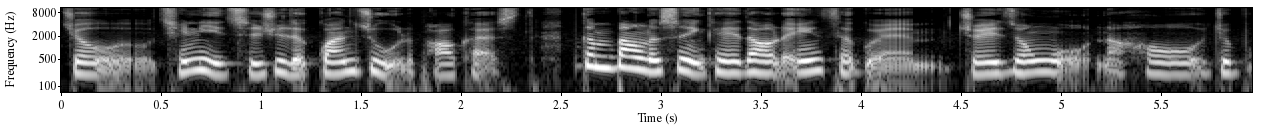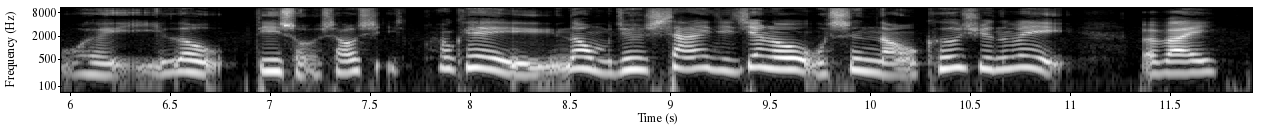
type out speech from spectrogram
就请你持续的关注我的 podcast。更棒的是，你可以到我的 Instagram 追踪我，然后就不会遗漏第一手消息。OK，那我们就下一集见喽！我是脑科学的妹，拜拜。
